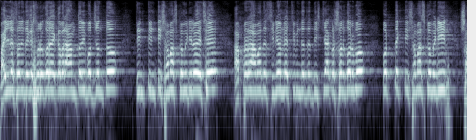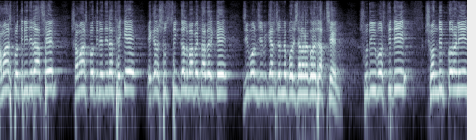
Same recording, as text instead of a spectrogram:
বাইল্যাসরি থেকে শুরু করে একেবারে আমতলি পর্যন্ত তিন তিনটি সমাজ কমিটি রয়েছে। আপনারা আমাদের সিনিয়র নেতৃবৃন্দদের দৃষ্টি আকর্ষণ করব। প্রত্যেকটি সমাজ কমিটির সমাজ প্রতিনিধিরা আছেন। সমাজ প্রতিনিধিরা থেকে এখানে সুশৃঙ্খলভাবে তাদেরকে জীবন জীবিকার জন্য পরিচালনা করে যাচ্ছেন। শুধু উপস্থিতি, সন্দীপ কলোনির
